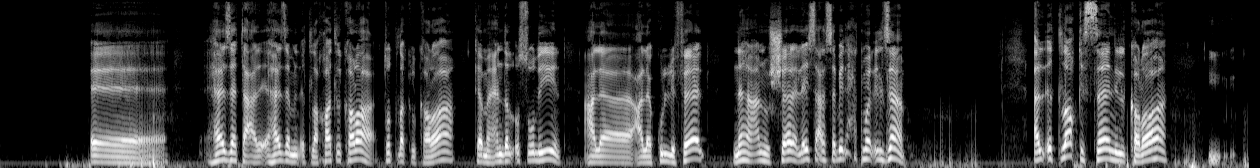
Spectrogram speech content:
آه، هذا هذا من إطلاقات الكراهة. تطلق الكراهة كما عند الأصوليين على على كل فعل نهى عنه الشارع ليس على سبيل الحتم والإلزام. الإطلاق الثاني للكراهة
